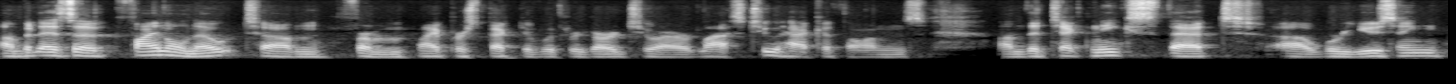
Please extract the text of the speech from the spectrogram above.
Um, but as a final note, um, from my perspective with regard to our last two hackathons, um, the techniques that uh, we're using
